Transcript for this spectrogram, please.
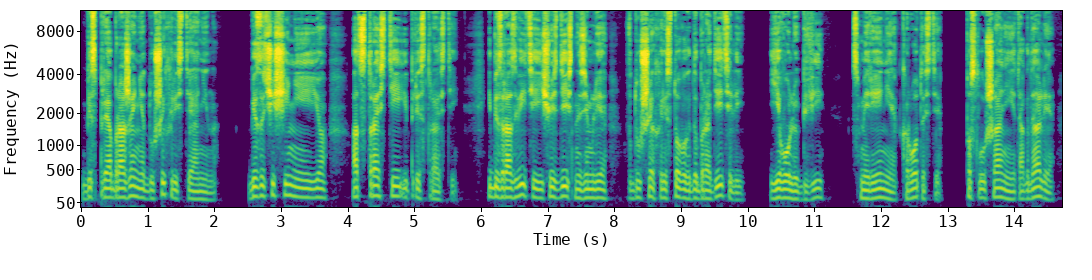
Без преображения души христианина, без очищения ее от страстей и пристрастий, и без развития еще здесь на земле в душе христовых добродетелей, Его любви, смирения, кротости, послушания и так далее –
